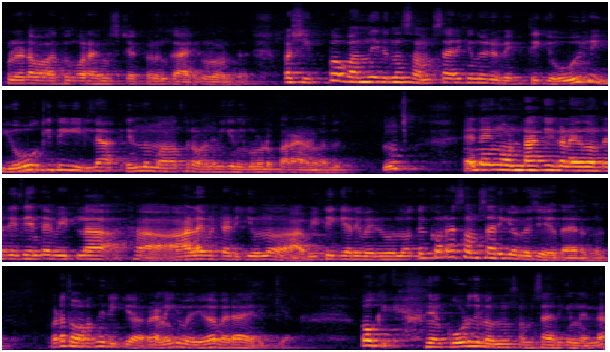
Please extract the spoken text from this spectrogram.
പുള്ളിയുടെ ഭാഗത്തും കുറേ മിസ്റ്റേക്കുകളും കാര്യങ്ങളും ഉണ്ട്. പക്ഷെ ഇപ്പോൾ വന്നിരുന്ന് സംസാരിക്കുന്ന ഒരു വ്യക്തിക്ക് ഒരു യോഗ്യതയില്ല എന്ന് മാത്രമാണ് എനിക്ക് നിങ്ങളോട് പറയാനുള്ളത്. എന്നെ അങ്ങ് ഉണ്ടാക്കി കളയുന്നുണ്ട് രീതി എന്റെ വീട്ടിലെ ആളെ വിട്ടടിക്കുന്നു ആ വീട്ടിൽ കയറി വരുമെന്നോ ഒക്കെ കുറേ സംസാരിക്കുകയൊക്കെ ചെയ്തായിരുന്നു. ഇവിടെ തുറന്നിരിക്കുക വേണമെങ്കിൽ വരിക വരാതിരിക്കുക. ഓക്കെ ഞാൻ കൂടുതലൊന്നും സംസാരിക്കുന്നില്ല.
